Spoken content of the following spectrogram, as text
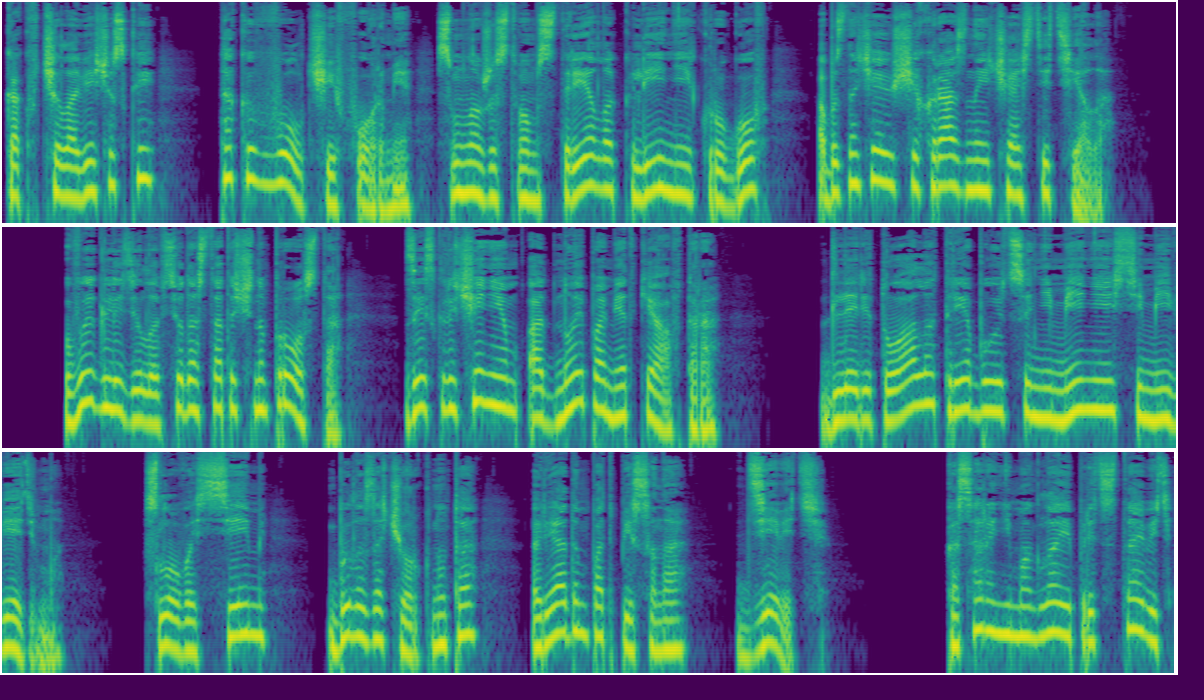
как в человеческой, так и в волчьей форме, с множеством стрелок, линий, кругов, обозначающих разные части тела. Выглядело все достаточно просто, за исключением одной пометки автора. Для ритуала требуется не менее семи ведьм. Слово «семь» было зачеркнуто, рядом подписано «девять». Косара не могла и представить,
